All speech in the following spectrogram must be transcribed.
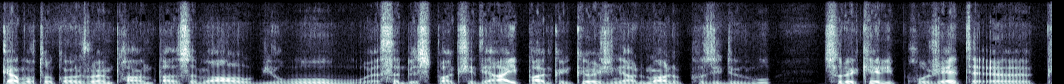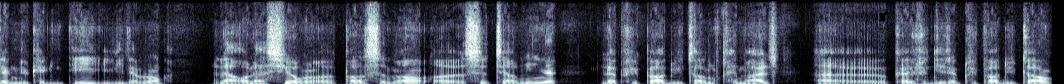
Quand votre conjoint prend un pansement au bureau ou à la salle de sport, etc., il prend quelqu'un généralement à l'opposé de vous, sur lequel il projette euh, plein de qualités. Évidemment, la relation pansement se termine la plupart du temps très mal. Euh, quand je dis la plupart du temps,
